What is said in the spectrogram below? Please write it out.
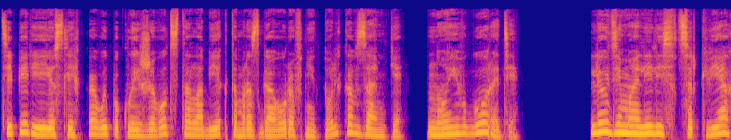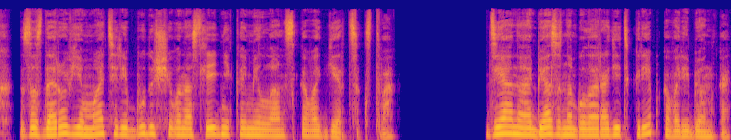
Теперь ее слегка выпуклый живот стал объектом разговоров не только в замке, но и в городе. Люди молились в церквях за здоровье матери будущего наследника Миланского герцогства. Диана обязана была родить крепкого ребенка,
